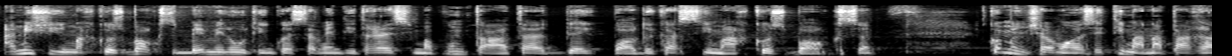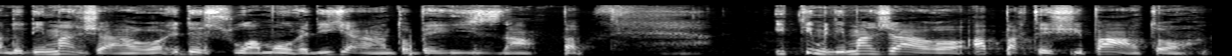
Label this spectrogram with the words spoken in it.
Amici di Marcos Box, benvenuti in questa ventitresima puntata del podcast di Marcos Box. Cominciamo la settimana parlando di Mangiaro e del suo amore dichiarato per gli snap. Il team di Mangiaro ha partecipato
